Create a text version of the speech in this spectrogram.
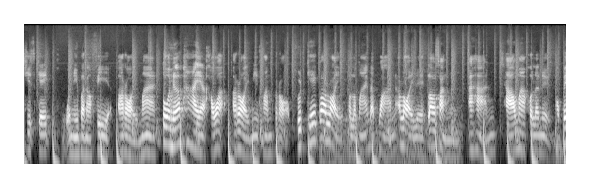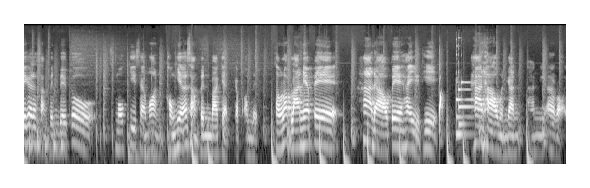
ชีสเค้ก วันนี้บานาฟี่อร่อยมาก ตัวเนื้อพายอะเขาอะอร่อยมีความกรอบฟรุตเค้กก็อร่อยผลไม้แบบหวานอร่อยเลย เราสั่งอาหารเช้ามาคนละหนึ่ง ของเป้ก็จะสั่งเป็นเบเกิลสโมกกี้แซลมอนของเฮียก็สั่งเป็นบาเกตกับออมเล็ตสำหรับร้านเนี้ยเป้5 ดาวเป้ให้อยู่ที่ 5 ดาวเหมือนกันร้านนี้อร่อย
